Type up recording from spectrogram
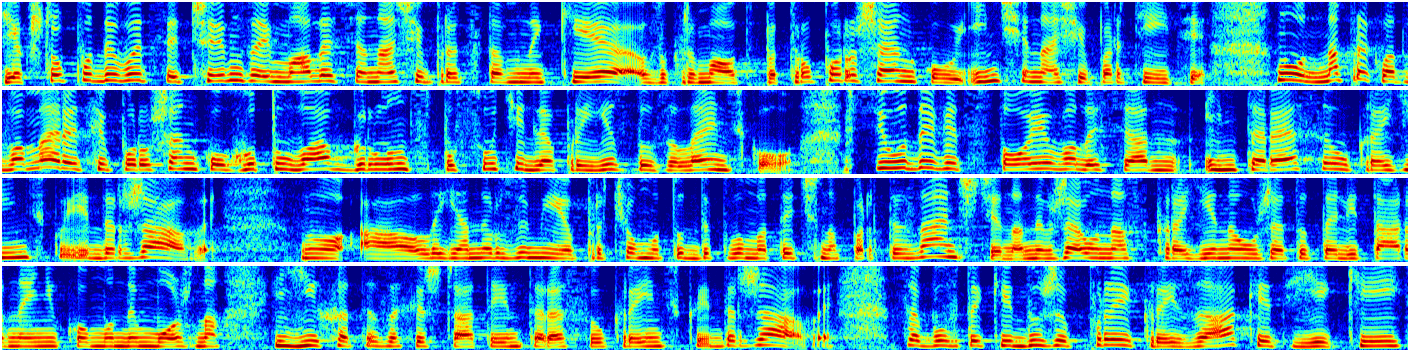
Якщо подивитися, чим займалися наші представники, зокрема, от Петро Порошенко, інші наші партійці. Ну, наприклад, в Америці Порошенко готував ґрунт по суті для приїзду Зеленського. Всюди відстоювалися інтереси української держави. Ну але я не розумію, при чому тут дипломатична партизанщина? Невже у нас країна вже тоталітарна і нікому не можна їхати захищати інтереси української держави? Це був такий дуже прикрий закид, який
